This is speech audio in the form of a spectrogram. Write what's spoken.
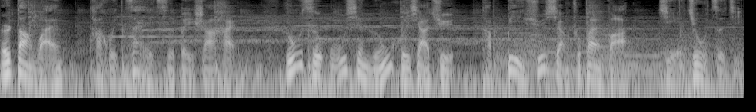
而当晚他会再次被杀害，如此无限轮回下去，他必须想出办法解救自己。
